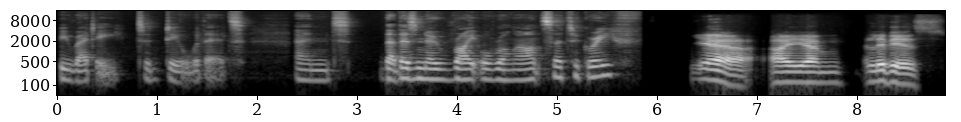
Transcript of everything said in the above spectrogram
be ready to deal with it, and that there's no right or wrong answer to grief. Yeah, I um Olivia's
